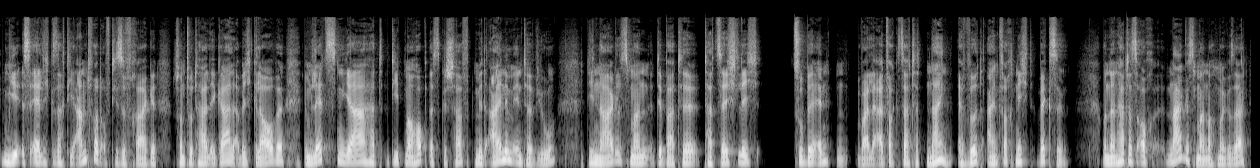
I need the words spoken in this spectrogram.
mir ist ehrlich gesagt die Antwort auf diese Frage schon total egal. Aber ich glaube, im letzten Jahr hat Dietmar Hopp es geschafft, mit einem Interview die Nagelsmann-Debatte tatsächlich zu beenden, weil er einfach gesagt hat, nein, er wird einfach nicht wechseln. Und dann hat das auch Nagelsmann nochmal gesagt.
